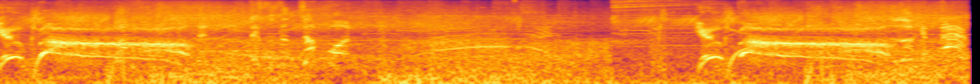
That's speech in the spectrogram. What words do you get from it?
You fall! This is a tough one! You fall! Look at that!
